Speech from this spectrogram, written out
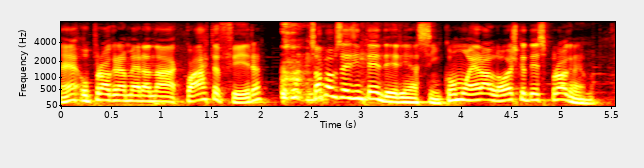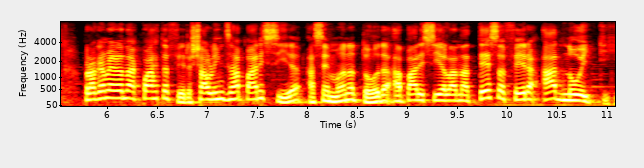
Né? O programa era na quarta-feira. Só para vocês entenderem assim, como era a lógica desse programa. O programa era na quarta-feira. Shaolin desaparecia a semana toda, aparecia lá na terça-feira à noite.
